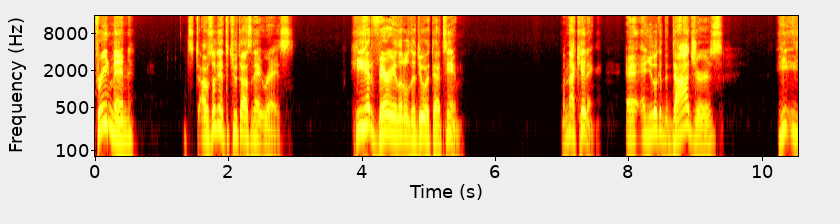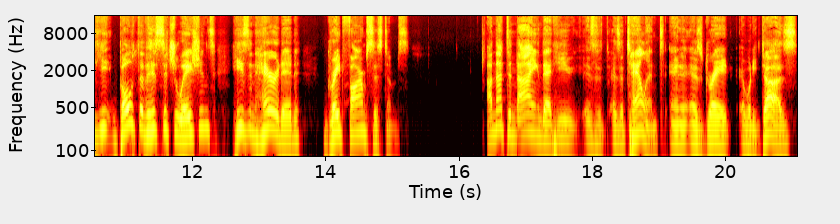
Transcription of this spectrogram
Friedman, I was looking at the 2008 Rays. He had very little to do with that team. I'm not kidding. And, and you look at the Dodgers, he, he both of his situations, he's inherited great farm systems. I'm not denying that he is a, is a talent and is great at what he does.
